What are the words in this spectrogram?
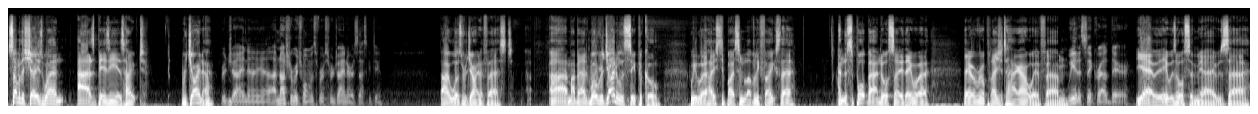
some of the shows weren't as busy as hoped. Regina, Regina, yeah. I'm not sure which one was first, Regina or Saskatoon. oh, it was Regina first. Ah, my bad. Well, Regina was super cool. We were hosted by some lovely folks there, and the support band also. They were they were a real pleasure to hang out with. Um, We had a sick crowd there. Yeah, it was awesome. Yeah, it was. Uh,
